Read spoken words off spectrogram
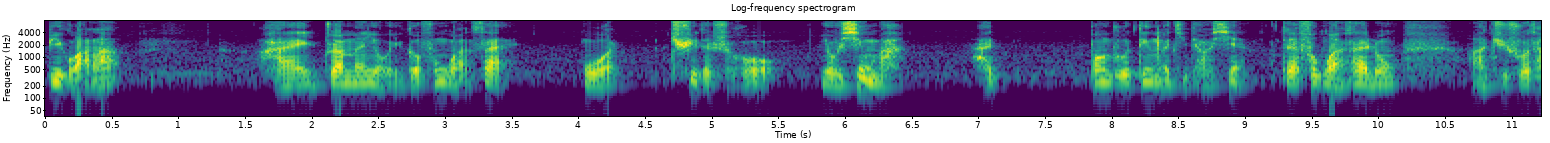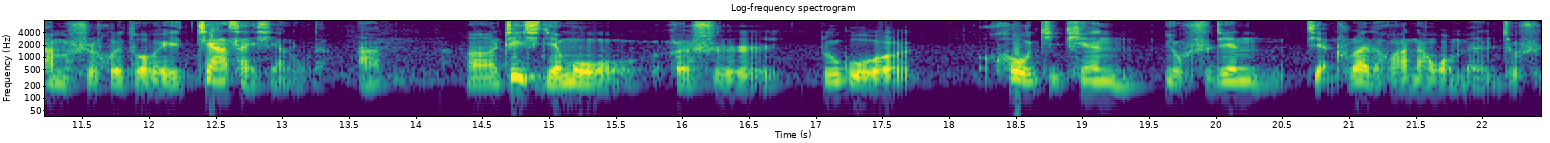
闭馆了，还专门有一个封馆赛，我去的时候有幸吧，帮助定了几条线，在封馆赛中，啊，据说他们是会作为加赛线路的啊。呃，这期节目，呃，是如果后几天有时间剪出来的话，那我们就是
